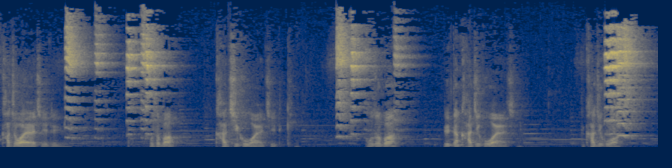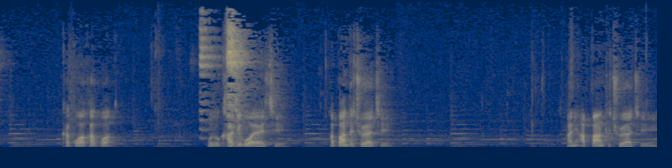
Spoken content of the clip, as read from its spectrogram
가져와야지 이렇게. 호서봐 가지고 와야지 이렇게. 호서봐 일단 가지고 와야지. 가지고 와. 갖고 와 갖고 와. 호서 가지고 와야지 아빠한테 줘야지 아니 아빠한테 줘야지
